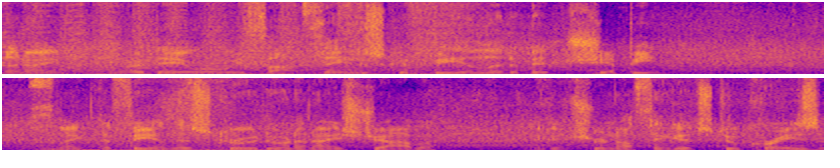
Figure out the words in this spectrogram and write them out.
tonight, or a day where we thought things could be a little bit chippy. Mike Defee and this crew doing a nice job of making sure nothing gets too crazy.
